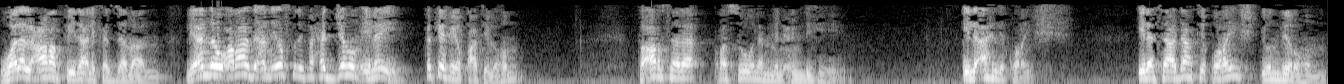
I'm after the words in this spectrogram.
ولا العرب في ذلك الزمان لأنه أراد أن يصرف حجهم إليه فكيف يقاتلهم؟ فأرسل رسولا من عنده إلى أهل قريش إلى سادات قريش ينذرهم.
